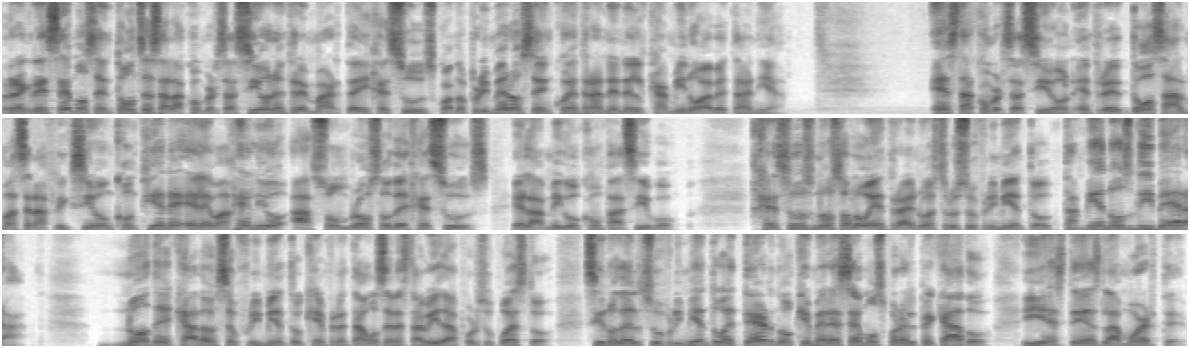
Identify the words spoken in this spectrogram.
Regresemos entonces a la conversación entre Marta y Jesús cuando primero se encuentran en el camino a Betania. Esta conversación entre dos almas en aflicción contiene el Evangelio asombroso de Jesús, el amigo compasivo. Jesús no solo entra en nuestro sufrimiento, también nos libera no de cada sufrimiento que enfrentamos en esta vida, por supuesto, sino del sufrimiento eterno que merecemos por el pecado, y este es la muerte,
